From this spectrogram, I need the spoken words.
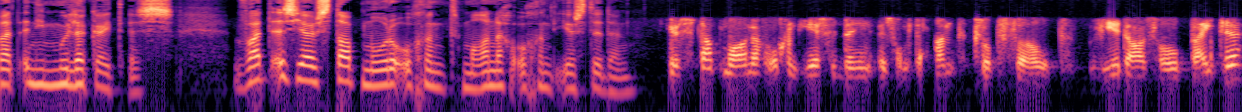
wat in die moeilikheid is, wat is jou stap môreoggend, maandagooggend eerste ding? Jou stap maandagooggend eerste ding is om te aanklop vir hulp. Wie daar's hulp buite?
